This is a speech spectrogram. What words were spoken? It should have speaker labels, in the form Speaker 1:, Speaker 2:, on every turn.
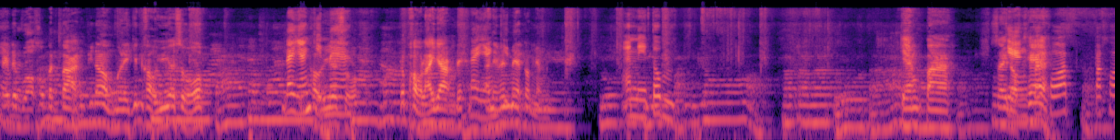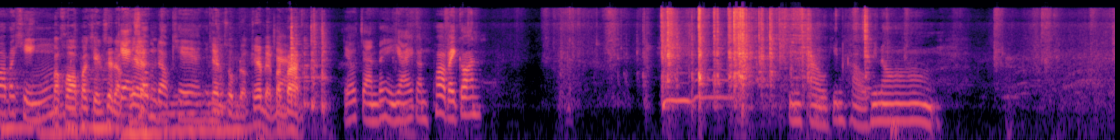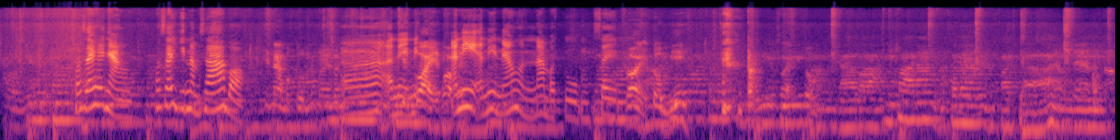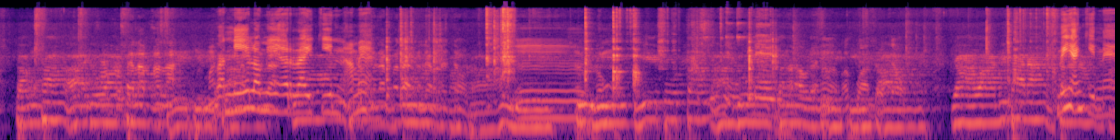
Speaker 1: ให้เดบัวเขาบ้านๆพี่น้องมื้อนี้กินข้าวอยู่ยโส
Speaker 2: ได้หยัง
Speaker 1: ข้าว
Speaker 2: กิน
Speaker 1: อยู่ย
Speaker 2: แน่
Speaker 1: โสกับข้าวหลายอย่างเด้
Speaker 2: ได้หยัง
Speaker 1: อันนี้
Speaker 2: กิน
Speaker 1: แม่ต้มหยัง
Speaker 2: อันนี้ต้ม
Speaker 1: แกงปลาใส่
Speaker 2: แก
Speaker 1: ดอก
Speaker 2: ง
Speaker 1: แค่
Speaker 2: ปลาคอปลาคอปลาเข็ง
Speaker 1: ปลาคอปลาเข็งใส่ดอก
Speaker 2: แกง
Speaker 1: แค่
Speaker 2: ส้มดอกแคพี่
Speaker 1: แก
Speaker 2: น้อง
Speaker 1: งส้มดอกแค่แบบบ้าน
Speaker 2: เดี๋ยวจานไปให้ย้ายก่อนพ่อไปก่อน กินข้าวกินข้าวพี่น้อง พอใส่ให้หยังพอใส่กินน้ำซาบอก
Speaker 1: ๆกินน้ำบักตุ่มทำไมมัน
Speaker 2: อ่าอันนี้
Speaker 1: กินก้อยพ่ออั
Speaker 2: อันนี้อันนี้แนวน้ำบักตูมใส่
Speaker 1: ก้อยต้มนี่
Speaker 2: วันนี้เรามีอะไรกินอะแม่อืมไม่ยังกินแน่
